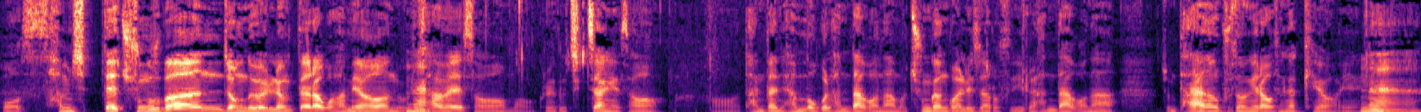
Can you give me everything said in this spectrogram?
뭐 30대 중후반 정도 연령대라고 하면 우리 네. 사회에서 뭐 그래도 직장에서 어, 단단히 한몫을 한다거나 뭐 중간 관리자로서 일을 한다거나 좀 다양한 구성이라고 생각해요. 예. 네.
